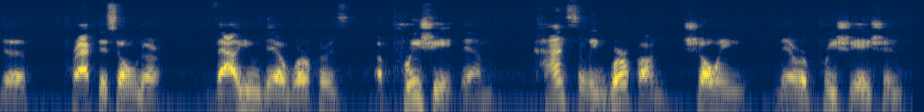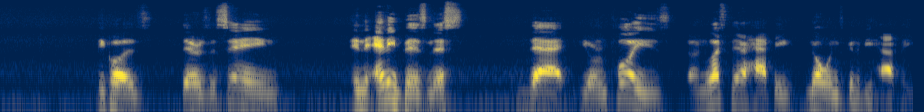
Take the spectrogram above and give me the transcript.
the practice owner value their workers, appreciate them, constantly work on showing their appreciation because there's a saying in any business that your employees, unless they're happy, no one's going to be happy.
